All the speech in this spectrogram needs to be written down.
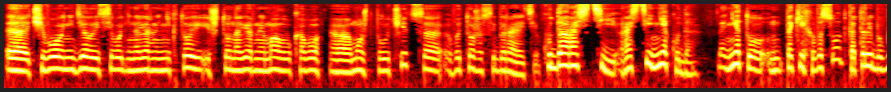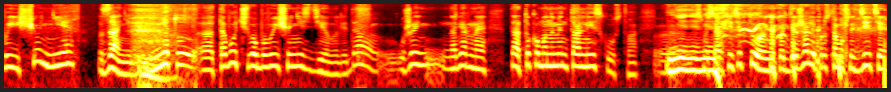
э, чего не делает сегодня, наверное, никто, и что, наверное, мало у кого э, может получиться, вы тоже собираете. Куда расти? Расти некуда. Да, нету таких высот, которые бы вы еще не заняли. Нету э, того, чего бы вы еще не сделали. Да, уже, наверное, да, только монументальное искусство. Э, Не-не-не. В смысле, архитектуру не поддержали, просто потому что дети,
